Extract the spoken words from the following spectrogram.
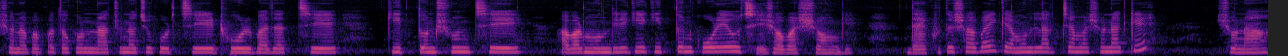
সোনা পাপা তখন নাচু নাচু করছে, ঢোল বাজাচ্ছে, কীর্তন শুনছে, আবার মন্দিরে গিয়ে কীর্তন করেওছে সবার সঙ্গে। দেখো তো সবাই কেমন লাগছে আমার সোনাকে। সোনা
